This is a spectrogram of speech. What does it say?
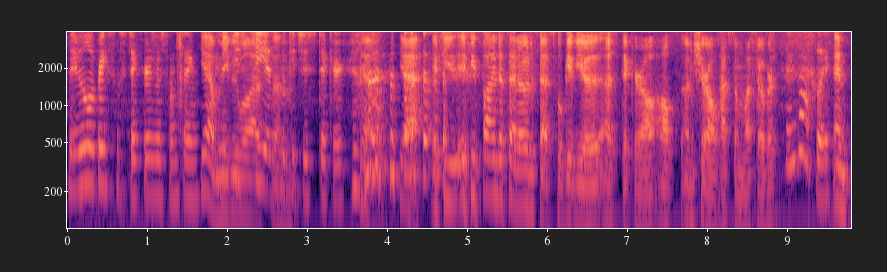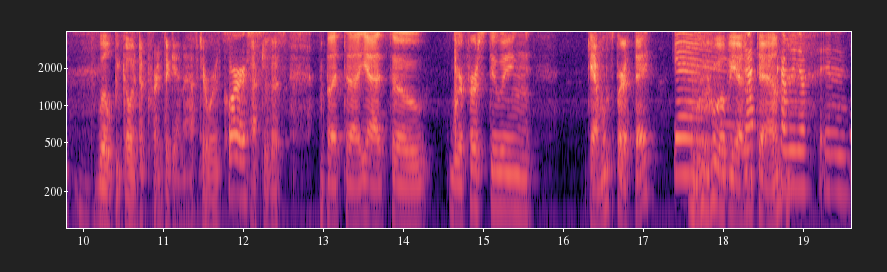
Maybe we'll bring some stickers or something. Yeah, And maybe if you we'll see have us, some- we'll get you a sticker. Yeah, yeah. If you if you find us at Otafest, we'll give you a, a sticker. I'll, I'll I'm sure I'll have some left over. exactly. and we'll be going to print again afterwards. Of course. After this, but uh, yeah, so we're first doing Kamala's birthday, Yay. We'll be out of That's town. coming up in.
